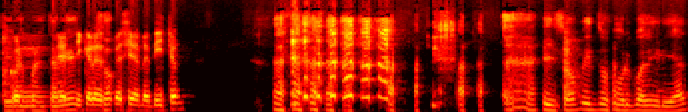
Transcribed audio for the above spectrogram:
Con por el el Target. sticker de So- Special Edition. y Sophie, ¿tú por cuál irías?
